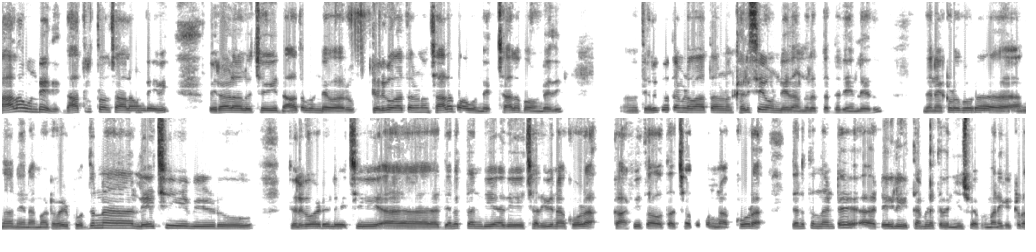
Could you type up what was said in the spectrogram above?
చాలా ఉండేది. దాతృత్వాలు చాలా ఉండేవి. విరాళాలు వచ్చేవి దాతలు ఉండేవారు. తెలుగు వాతావరణం చాలా బాగుండేది. చాలా బాగుండేది. తెలుగు, తమిళ వాతావరణం కలిసే ఉండేది. అందులో పెద్దదేం లేదు. నేనెక్కడో కూడా అన్నా నేను అన్నమాట వీడు పొద్దున్న లేచి వీడు తెలుగువాడు లేచి ఆ దినతంది అది చదివినా కూడా కాఫీ తాగుతా చదువుకున్నా కూడా దినతందంటే అంటే డైలీ తమిళ న్యూస్ పేపర్. మనకిక్కడ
